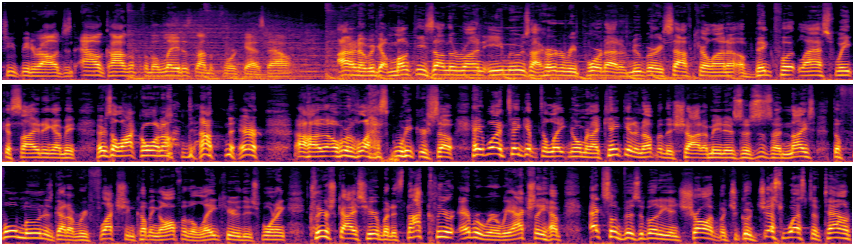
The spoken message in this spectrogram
Chief Meteorologist Al Conklin for the latest on the forecast. Al. I don't know. We got monkeys on the run, emus. I heard a report out of Newberry, South Carolina, of Bigfoot last week, a sighting. I mean, there's a lot going on down there uh, over the last week or so. Hey, want to take you up to Lake Norman. I can't get enough of the shot. I mean, there's just a nice. The full moon has got a reflection coming off of the lake here this morning. Clear skies here, but it's not clear everywhere. We actually have excellent visibility in Charlotte, but you go just west of town,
